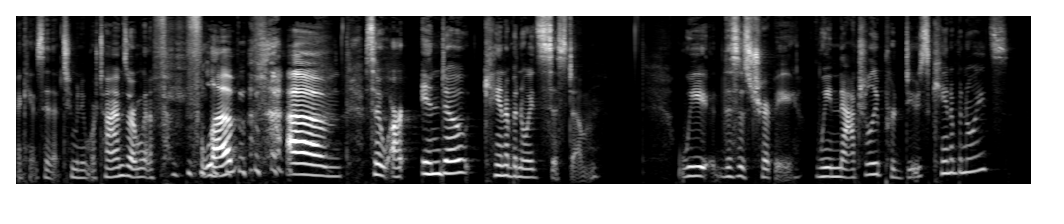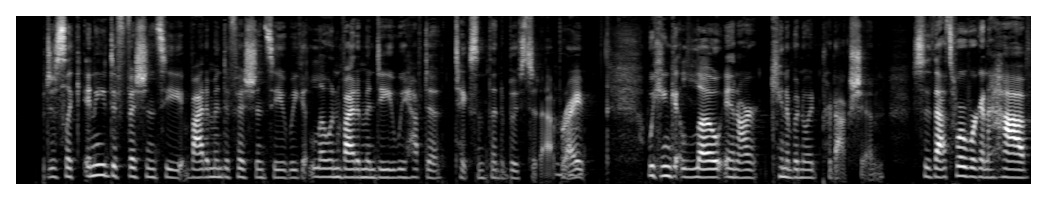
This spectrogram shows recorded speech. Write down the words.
I can't say that too many more times or I'm going to flub. um, so our endocannabinoid system, we this is trippy. We naturally produce cannabinoids, but just like any deficiency, vitamin deficiency, we get low in vitamin D, we have to take something to boost it up, right? We can get low in our cannabinoid production. So that's where we're going to have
